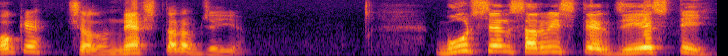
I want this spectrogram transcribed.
Okay, ચલો, નેક્સ્ટ તરફ જઈએ. Goods and service tax, GST.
